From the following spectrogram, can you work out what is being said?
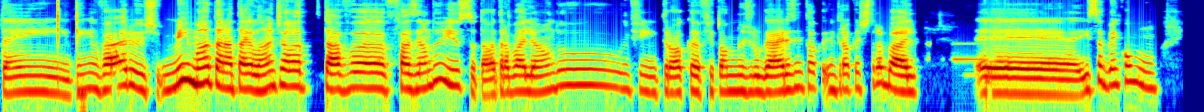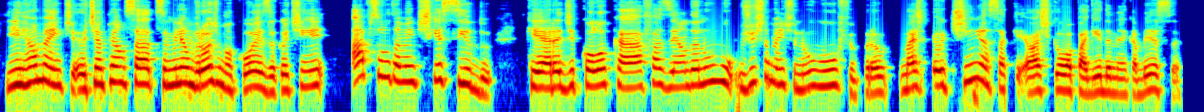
tem, tem vários. Minha irmã tá na Tailândia, ela estava fazendo isso, estava trabalhando, enfim, troca, ficando nos lugares em, troca, em troca de trabalho. É, isso é bem comum. E realmente, eu tinha pensado, você me lembrou de uma coisa que eu tinha absolutamente esquecido, que era de colocar a fazenda no, justamente no Wolf. Pra, mas eu tinha essa. Eu acho que eu apaguei da minha cabeça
